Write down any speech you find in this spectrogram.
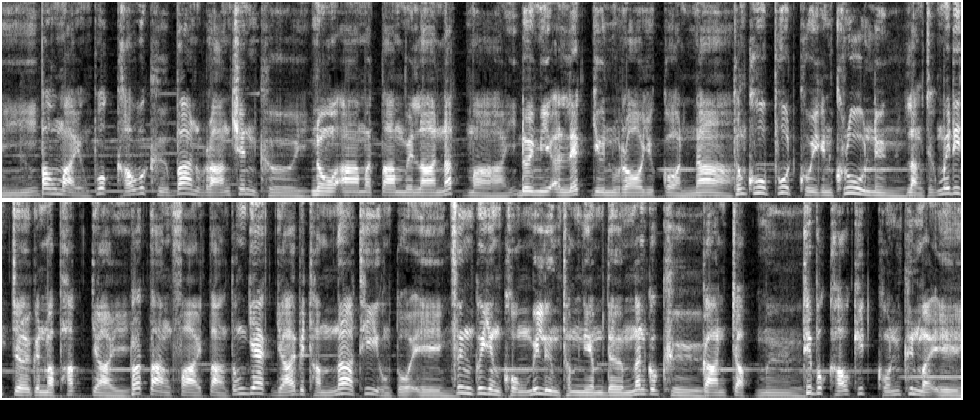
นี้ เป้าหมายของพวกเขาก็คือบ้านร้างเช่นเคย โนอามาตามเวลานัดหมาย โดยมีอเล็กยืนรออยู่ก่อนหน้า ทั้งคู่พูดคุยกันครู่หนึ่ง หลังจากไม่ได้เจอกันมาพักใหญ่เพราะต่างฝ่ายต่างต้องแยกย้ายไปทำหน้าที่ของตัวเอง ซึ่งก็ยังคงไม่ไมลืมธรรมเนียมเดิมนั่นก็คือการจับมือที่พวกเขาคิดค้นขึ้นมาเอง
